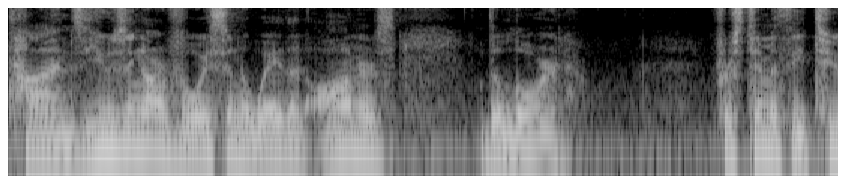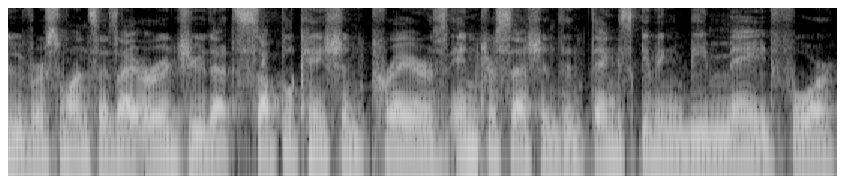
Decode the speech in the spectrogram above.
times, using our voice in a way that honors the Lord. 1 Timothy 2, verse 1 says, I urge you that supplication, prayers, intercessions, and thanksgiving be made for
